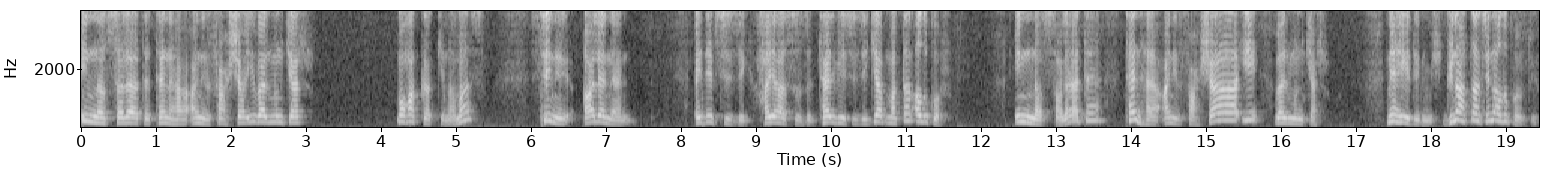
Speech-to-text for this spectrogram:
İnna salate tenha anil fahşai vel münker. Muhakkak ki namaz seni alenen edepsizlik, hayasızlık, terbiyesizlik yapmaktan alıkor. İnna salate tenha anil fahşai vel münker. Nehyedilmiş. Günahtan seni alıkor diyor.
